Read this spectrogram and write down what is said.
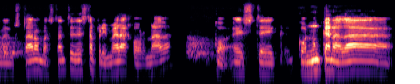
me gustaron bastante de esta primera jornada, con, este, con un Canadá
